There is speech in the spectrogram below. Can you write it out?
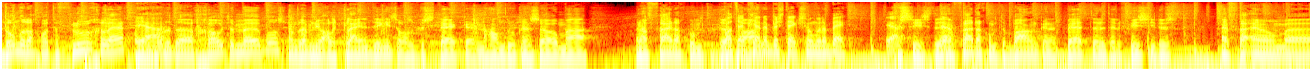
Donderdag wordt de vloer gelegd. Ja. Dan worden de grote meubels. Want we hebben nu alle kleine dingetjes zoals bestek en handdoek en zo. Maar dan vrijdag komt de Wat heb bank. aan een bestek zonder een bek? Ja. Precies. De- Ja. En vrijdag komt de bank en het bed en de televisie. Dus, en vrij, en om, eh,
